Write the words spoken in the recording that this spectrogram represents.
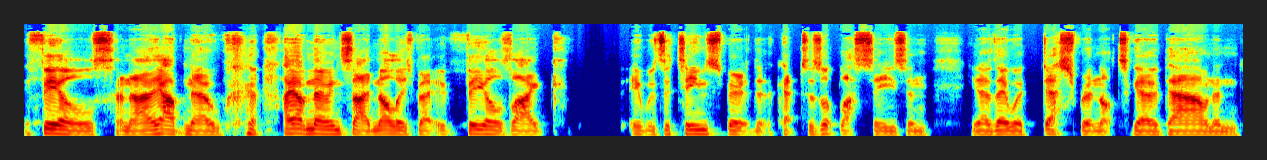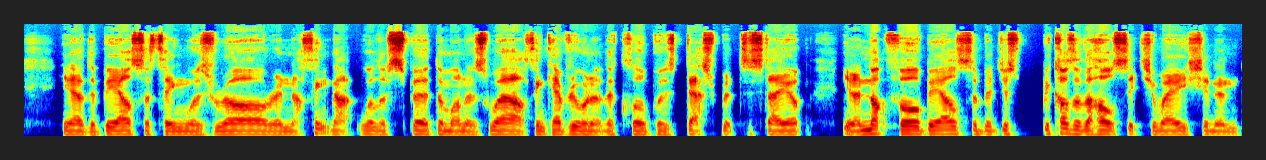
it feels, and I have no, I have no inside knowledge, but it feels like it was the team spirit that kept us up last season. You know, they were desperate not to go down, and you know the Bielsa thing was raw, and I think that will have spurred them on as well. I think everyone at the club was desperate to stay up. You know, not for Bielsa, but just because of the whole situation and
